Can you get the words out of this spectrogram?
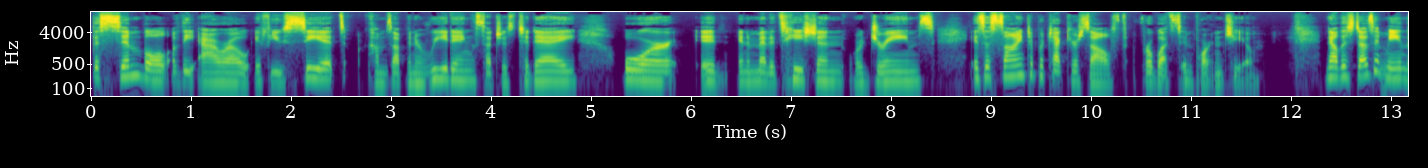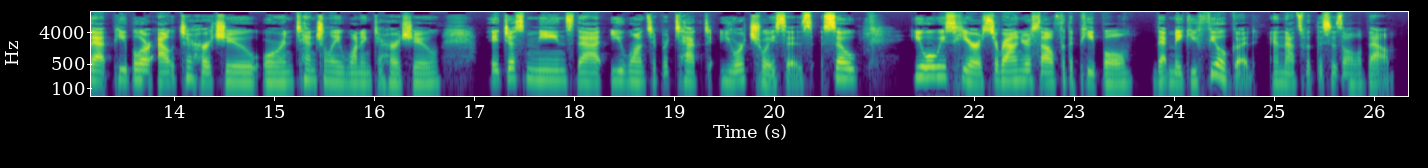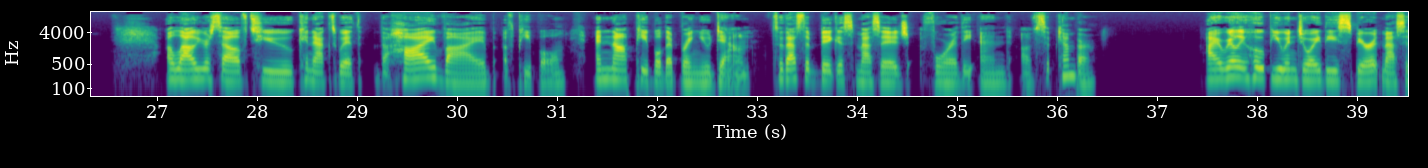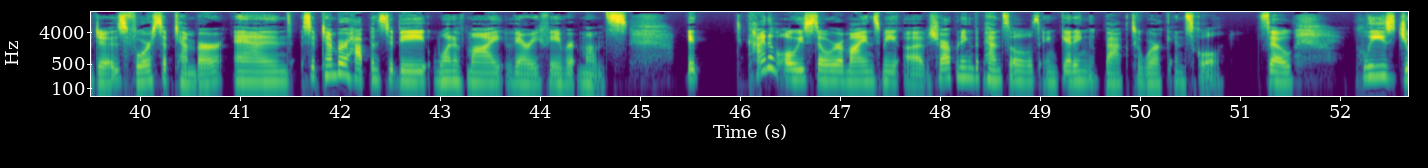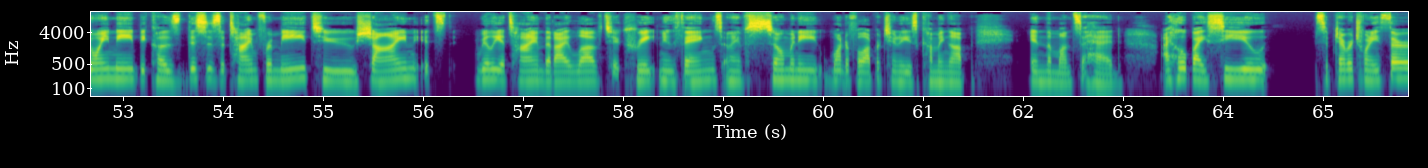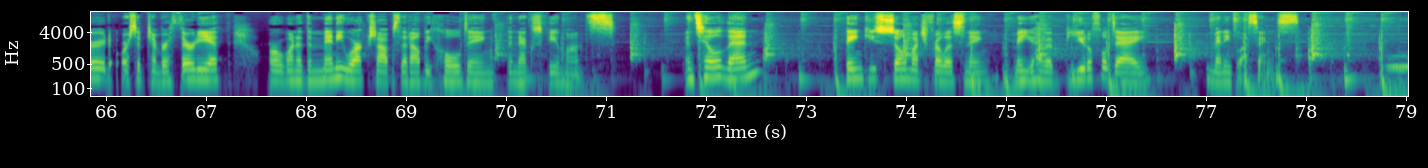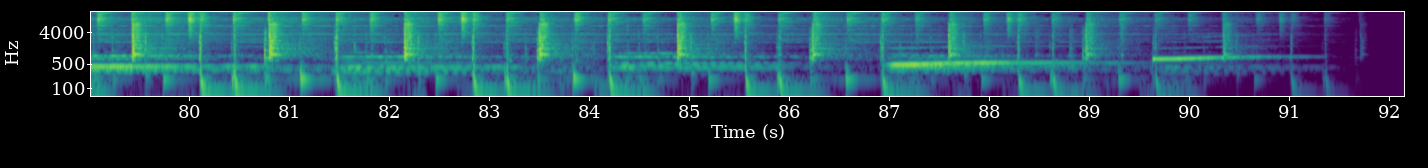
The symbol of the arrow, if you see it, comes up in a reading such as today, or in, in, a meditation or dreams, is a sign to protect yourself for what's important to you. Now, this doesn't mean that people are out to hurt you or intentionally wanting to hurt you. It just means that you want to protect your choices. So you always hear surround yourself with the people that make you feel good. And that's what this is all about. Allow yourself to connect with the high vibe of people and not people that bring you down. So that's the biggest message for the end of September. I really hope you enjoy these spirit messages for September. And September happens to be one of my very favorite months. Kind of always still reminds me of sharpening the pencils and getting back to work in school. So please join me because this is a time for me to shine. It's really a time that I love to create new things. And I have so many wonderful opportunities coming up in the months ahead. I hope I see you September 23rd or September 30th or one of the many workshops that I'll be holding the next few months. Until then, thank you so much for listening. May you have a beautiful day. Many blessings.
